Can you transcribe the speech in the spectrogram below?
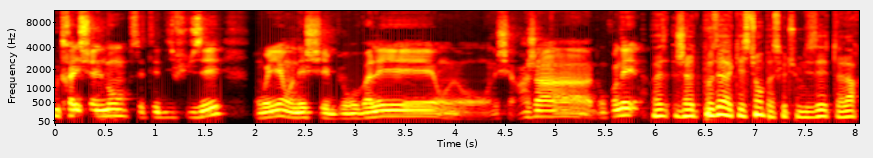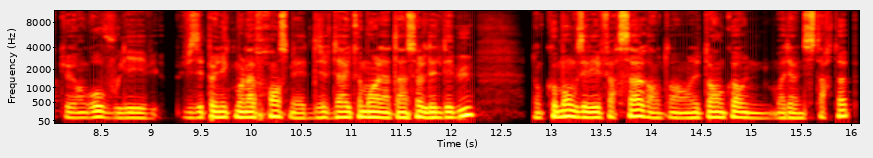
où traditionnellement c'était diffusé. vous voyez, on est chez Bureau Vallée, on, est chez Raja. Donc, on est. J'allais te poser la question parce que tu me disais tout à l'heure qu'en gros, vous vouliez visez pas uniquement la France, mais directement à l'international dès le début. Donc, comment vous allez faire ça en, en étant encore une start-up?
